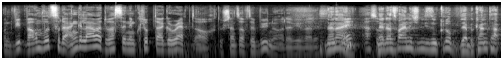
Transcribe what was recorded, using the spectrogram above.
Und wie, warum wurdest du da angelabert? Du hast in dem Club da gerappt auch. Du standst auf der Bühne, oder wie war das? Nein, nein, Nee? So. nein, das war nicht in diesem Club. Der Bekannte, hat,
